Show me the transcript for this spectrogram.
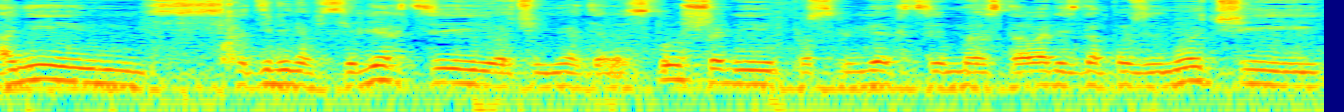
они сходили на все лекции, очень внимательно слушали. После лекции мы оставались до поздней ночи и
